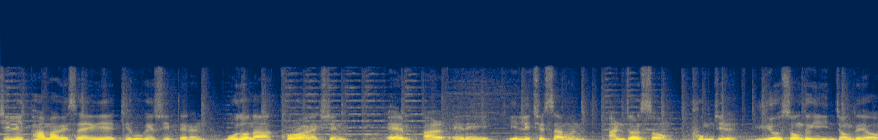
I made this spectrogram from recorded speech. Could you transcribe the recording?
실리파마 회사에 의해 태국에 수입되는 모더나 코로나 백신 mRNA 1273은 안전성, 품질, 유효성 등이 인정되어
